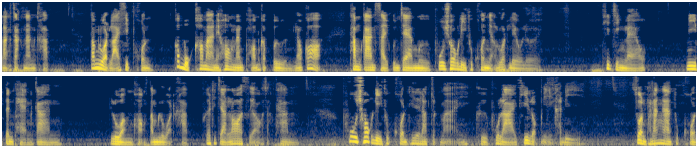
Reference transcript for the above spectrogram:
หลังจากนั้นครับตำรวจหลายสิบคน ก็บุกเข้ามาในห้องนั้นพร้อมกับปืน แล้วก็ทำการใส่กุญแจมือผู้โชคดีทุกคนอย่างรวดเร็วเลย ที่จริงแล้ว นี่เป็นแผนการลวงของตำรวจครับ เพื่อที่จะล่อเสือออกจากถ้ำผู้โชคดีทุกคนที่ได้รับจดหมาย คือผู้ร้ายที่หลบหนีคดี ส่วนพนักงงานทุกคน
